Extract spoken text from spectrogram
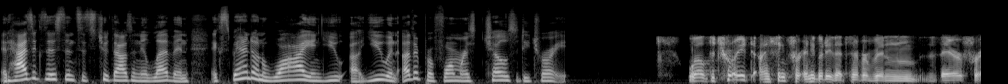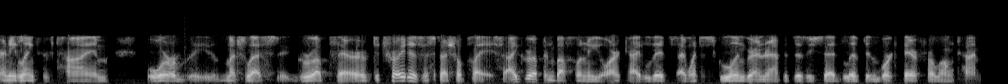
it has existed since 2011. Expand on why and you, uh, you and other performers chose Detroit. Well, Detroit, I think for anybody that's ever been there for any length of time or much less grew up there, Detroit is a special place. I grew up in Buffalo, New York. I lived, I went to school in Grand Rapids, as you said, lived and worked there for a long time.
